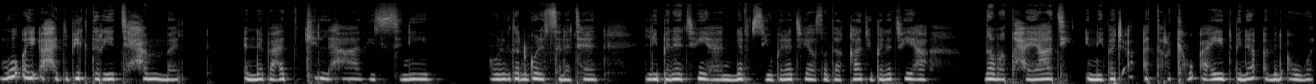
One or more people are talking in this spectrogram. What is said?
مو أي أحد بيقدر يتحمل إنه بعد كل هذه السنين أو نقدر نقول السنتين اللي بنيت فيها نفسي وبنيت فيها صداقاتي وبنيت فيها نمط حياتي إني فجأة أتركه وأعيد بناءه من أول.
